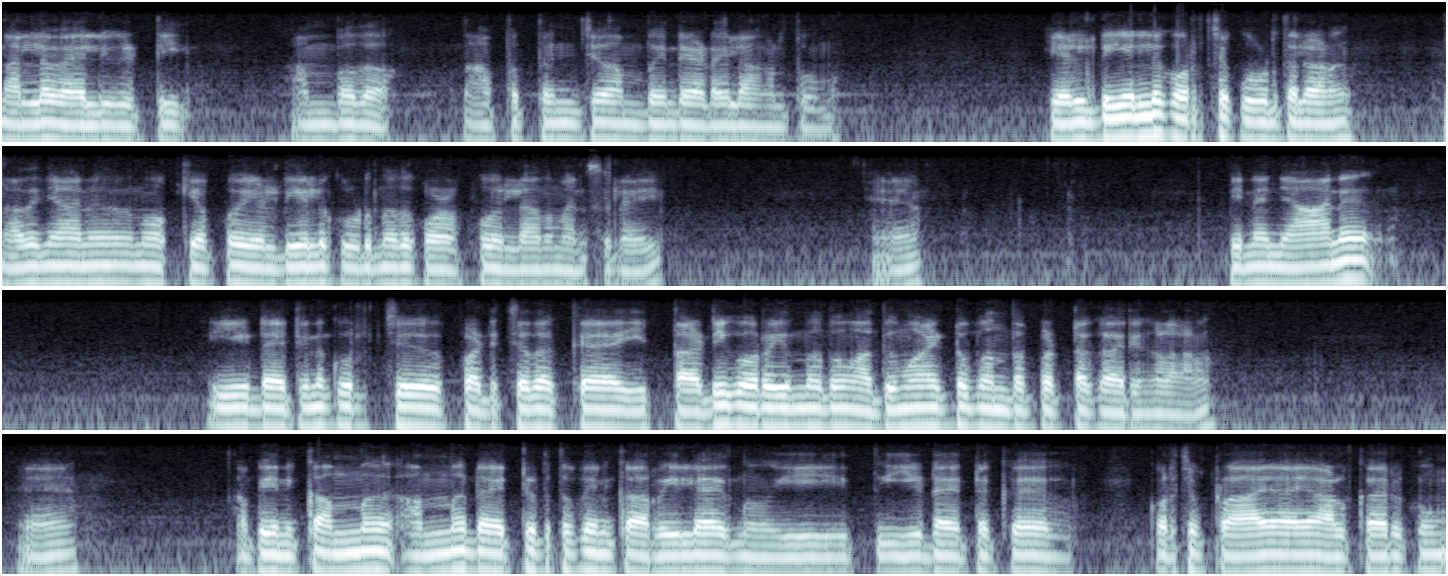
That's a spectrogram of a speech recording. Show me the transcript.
നല്ല വാല്യൂ കിട്ടി. അമ്പതോ നാൽപ്പത്തഞ്ചോ അമ്പതിന്റെ ഇടയിലാണെന്ന് തോന്നുന്നു. എൽ ഡി എല്ലിൽ കുറച്ച് കൂടുതലാണ്. അത് ഞാൻ നോക്കിയപ്പോൾ എൽ ഡി എൽ കൂടുന്നത് കുഴപ്പമില്ല എന്ന് മനസ്സിലായി പിന്നെ ഞാൻ ഈ ഡയറ്റിനെ കുറിച്ച് പഠിച്ചതൊക്കെ ഈ തടി കുറയുന്നതും അതുമായിട്ട് ബന്ധപ്പെട്ട കാര്യങ്ങളാണ്. ഏ? അപ്പോൾ എനിക്ക് അന്ന് അന്ന് ഡയറ്റ് എടുത്തപ്പോൾ എനിക്ക് അറിയില്ലായിരുന്നു. ഈ ഈ ഡയറ്റൊക്കെ കുറച്ച് പ്രായമായ ആൾക്കാർക്കും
